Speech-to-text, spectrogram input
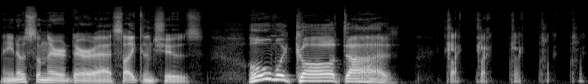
Now you know, son, they're they're uh, cycling shoes. Oh my God, Dad! Clack, clack, clack, clack, clack.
